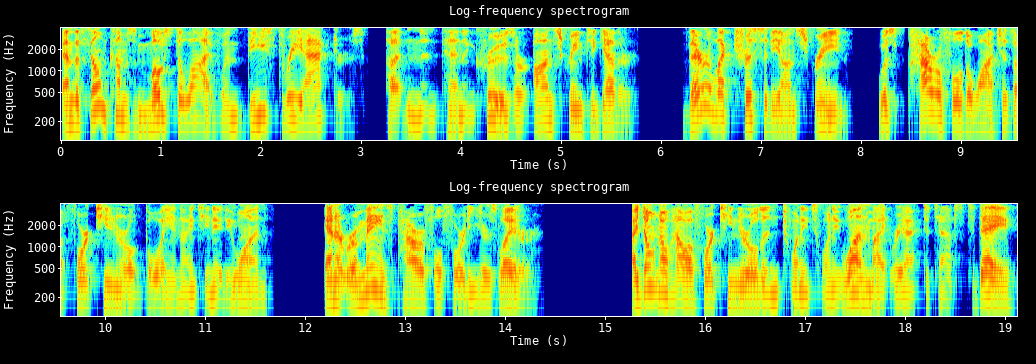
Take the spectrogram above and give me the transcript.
And the film comes most alive when these three actors, Hutton and Penn and Cruise, are on screen together. Their electricity on screen was powerful to watch as a 14 year old boy in 1981, and it remains powerful 40 years later. I don't know how a 14 year old in 2021 might react to taps today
